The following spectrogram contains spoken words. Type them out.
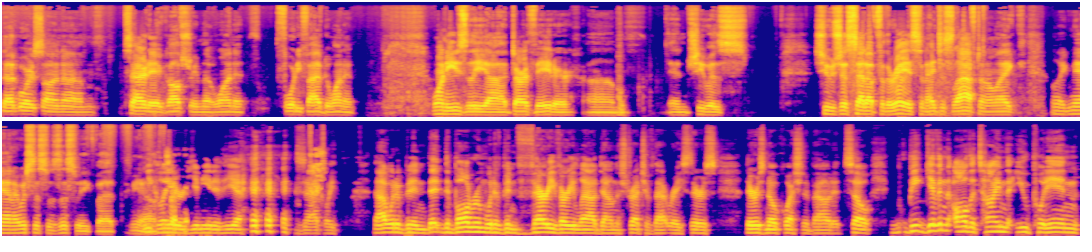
that horse on um Saturday at Gulfstream that won at forty five to one it won easily uh Darth Vader. Um and she was she was just set up for the race and I just laughed and I'm like I'm like, man, I wish this was this week, but you know week later you needed yeah, exactly. That would have been the, the ballroom would have been very, very loud down the stretch of that race. There's there is no question about it. So, be given all the time that you put in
